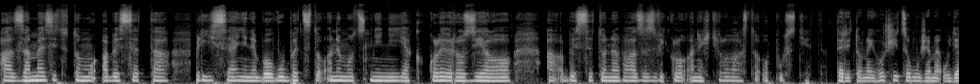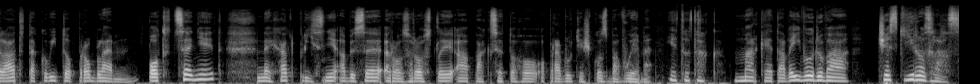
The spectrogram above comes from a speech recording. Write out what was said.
a zamezit tomu, aby se ta plíseň nebo vůbec to onemocnění jakkoliv rozjelo a aby se to na vás zvyklo a nechtělo vás to opustit. Tedy to nejhorší, co můžeme udělat, takovýto problém podcenit, nechat plísně, aby se rozrostly a pak se toho opravdu těžko zbavujeme. Je to tak. Markéta Vejvodová, Český rozhlas.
